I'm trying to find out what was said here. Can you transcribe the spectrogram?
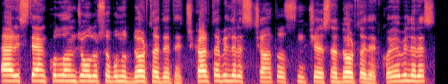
Eğer isteyen kullanıcı olursa bunu 4 adete çıkartabiliriz. Çantasının içerisine 4 adet koyabiliriz.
